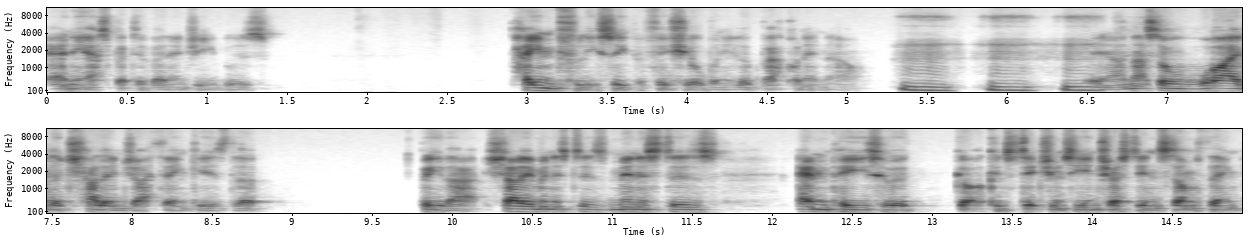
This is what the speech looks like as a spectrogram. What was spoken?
any aspect of energy was painfully superficial when you look back on it now. Mm, mm, mm. You know, and that's a wider challenge, I think, is that be that shadow ministers, ministers, MPs who have got a constituency interest in something,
